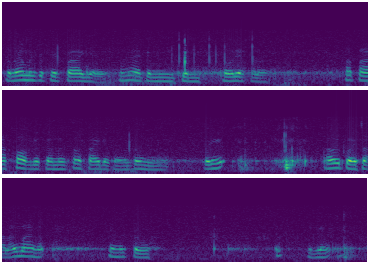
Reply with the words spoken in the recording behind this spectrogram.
ตรงนั้นมันจะเป็นปลาใหญ่มันน่าจะมีเป็นเราเรียกอะไรถ้าปลาคอกเดียวกันมันต้องไซส์เดียวกันมันต้องมีตัวนี้เอาไปปล่อยสระล้างบ้านครับให้มันโตไปเลี้ยงในนี้เขางไม่ตาย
